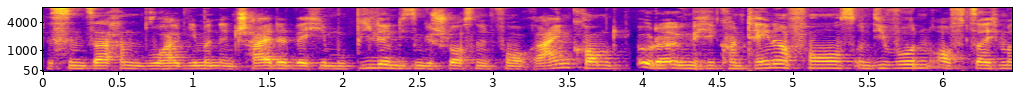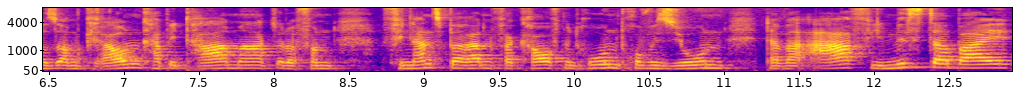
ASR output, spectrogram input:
Das sind Sachen, wo halt jemand entscheidet, welche Immobilie in diesen geschlossenen Fonds reinkommt oder irgendwelche Containerfonds und die wurden oft, sag ich mal, so am grauen Kapitalmarkt oder von Finanzberatern verkauft mit hohen Provisionen. Da war A, viel Mist dabei,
